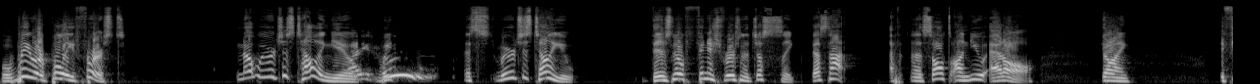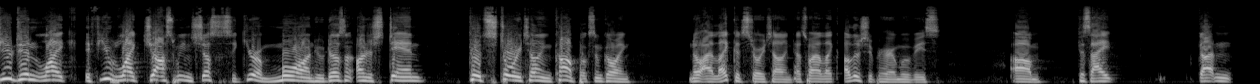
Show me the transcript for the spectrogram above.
"Well, we were bullied first. No, we were just telling you. We, it's, we were just telling you. There's no finished version of Justice League. That's not an assault on you at all. Going, if you didn't like, if you like Joss Whedon's Justice League, you're a moron who doesn't understand good storytelling in comic books. I'm going, no, I like good storytelling. That's why I like other superhero movies. Um, because I gotten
